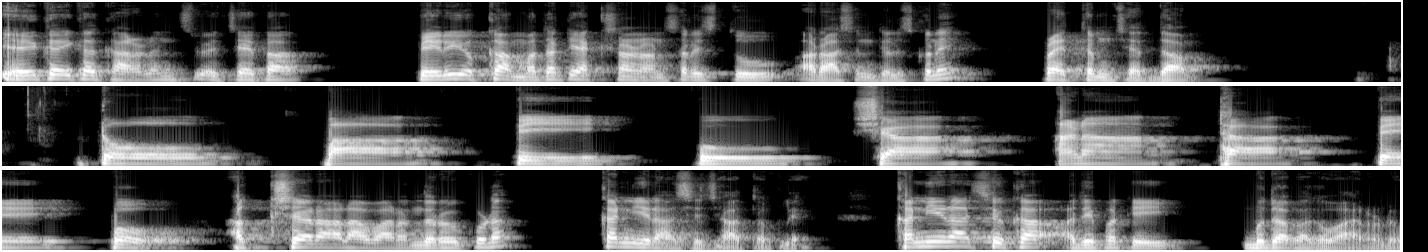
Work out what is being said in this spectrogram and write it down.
ఏకైక కారణం చేత పేరు యొక్క మొదటి అక్షరాన్ని అనుసరిస్తూ ఆ రాశిని తెలుసుకునే ప్రయత్నం చేద్దాం. టో బా పి పు ష అణ ఠ పే పో అక్షరాల వారందరూ కూడా కన్యరాశి జాతకులే. కన్యరాశి యొక్క అధిపతి బుధ భగవానుడు.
